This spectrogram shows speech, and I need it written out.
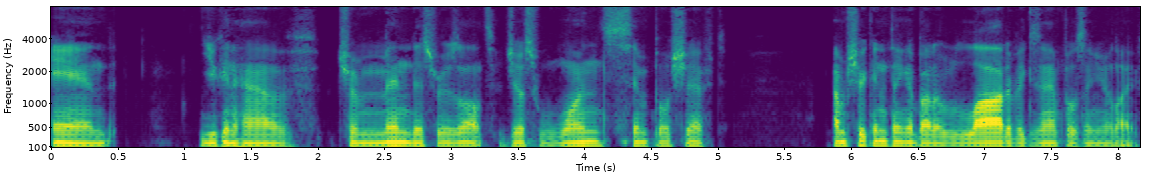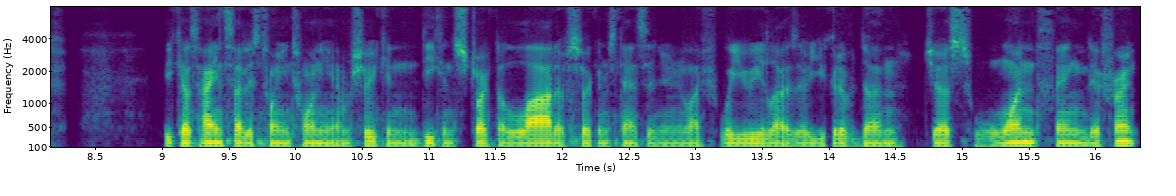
And you can have tremendous results. Just one simple shift. I'm sure you can think about a lot of examples in your life because hindsight is 2020. I'm sure you can deconstruct a lot of circumstances in your life where you realize that you could have done just one thing different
